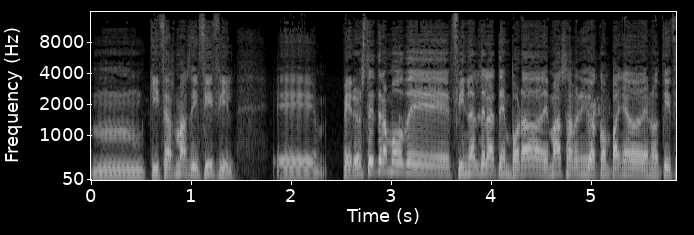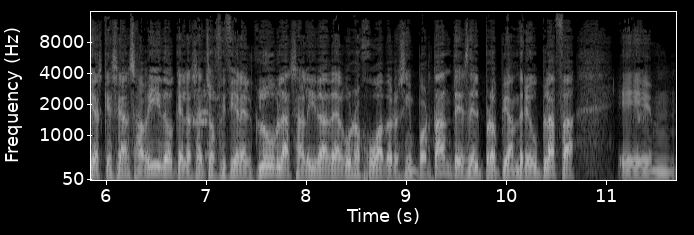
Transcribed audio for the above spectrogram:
mm, quizás más difícil. Eh, pero este tramo de final de la temporada además ha venido acompañado de noticias que se han sabido, que las ha hecho oficial el club, la salida de algunos jugadores importantes, del propio Andreu Plaza. Eh,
